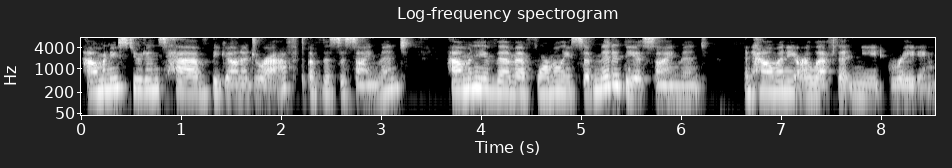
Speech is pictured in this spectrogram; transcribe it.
how many students have begun a draft of this assignment, how many of them have formally submitted the assignment, and how many are left that need grading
